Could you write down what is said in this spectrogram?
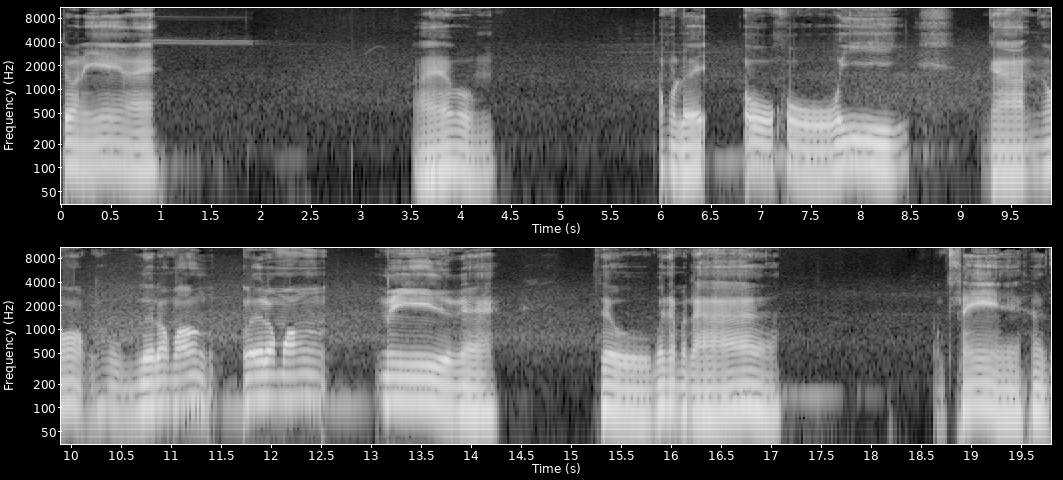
ตัวนี้ไงไปครับผมโอ้โหเลย โอ้โหงานงอกครับผมเลยเรามองเลยเรามองนี่ไงเดี๋ยวไม่ธรรมดาต้องแซ่ถึง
